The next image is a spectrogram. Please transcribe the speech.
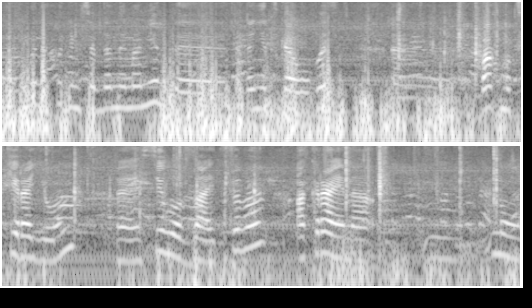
Мы находимся в данный момент, э, это Донецкая область, э, Бахмутский район, э, село Зайцево, окраина, ну,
